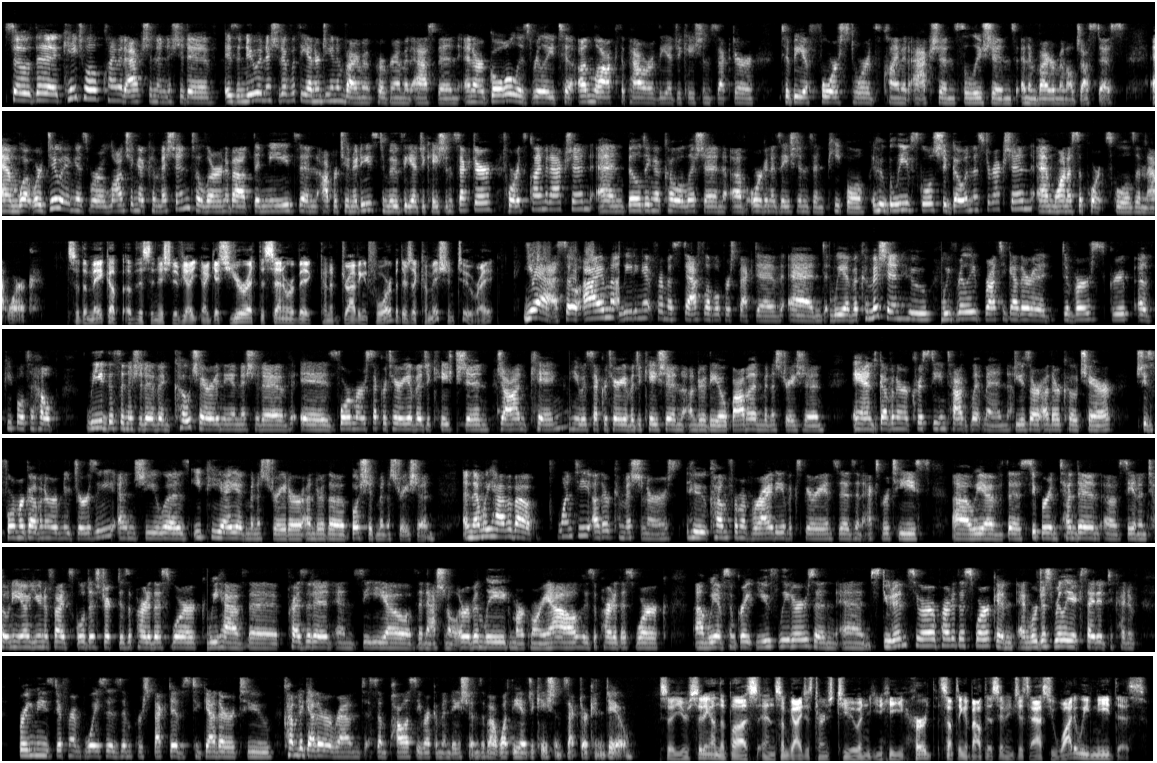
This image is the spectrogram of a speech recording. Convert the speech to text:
So the K-12 Climate Action Initiative is a new initiative with the Energy and Environment Program at Aspen. And our goal is really to unlock the power of the education sector to be a force towards climate action solutions and environmental justice. And what we're doing is we're launching a commission to learn about the needs and opportunities to move the education sector towards climate action and building a coalition of organizations and people who believe schools should go in this direction and want to support schools in that work. So the makeup of this initiative, I guess you're at the center of it, kind of driving it forward, but there's a commission too, right? Yeah, so I'm leading it from a staff level perspective and we have a commission who we've really brought together a diverse group of people to help lead this initiative and co-chairing the initiative is former Secretary of Education John King. He was Secretary of Education under the Obama administration and Governor Christine Todd Whitman. She is our other co-chair. She's a former governor of New Jersey and she was EPA administrator under the Bush administration. And then we have about 20 other commissioners who come from a variety of experiences and expertise. Uh, we have the superintendent of Santa Ana Unified School District as a part of this work. We have the president and CEO of the National Urban League, Marc Morial, who's a part of this work. Um, we have some great youth leaders and, and students who are a part of this work. And, and we're just really excited to kind of bring these different voices and perspectives together to come together around some policy recommendations about what the education sector can do. So you're sitting on the bus and some guy just turns to you and he heard something about this and he just asks you, why do we need this?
